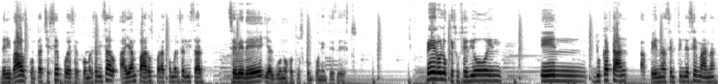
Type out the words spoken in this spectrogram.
derivados con THC puede ser comercializado. Hay amparos para comercializar CBD y algunos otros componentes de estos. Pero lo que sucedió en, en Yucatán apenas el fin de semana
